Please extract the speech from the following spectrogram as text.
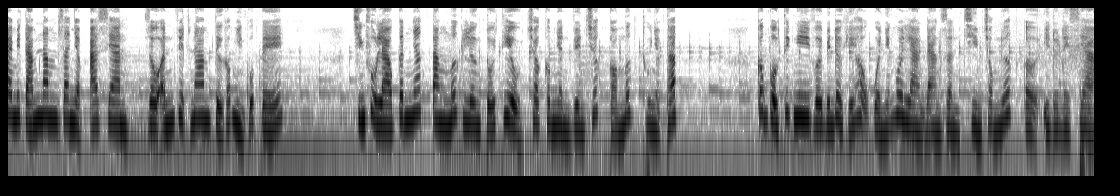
28 năm gia nhập ASEAN, dấu ấn Việt Nam từ góc nhìn quốc tế. Chính phủ Lào cân nhắc tăng mức lương tối thiểu cho công nhân viên chức có mức thu nhập thấp. Công cuộc thích nghi với biến đổi khí hậu của những ngôi làng đang dần chìm trong nước ở Indonesia.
